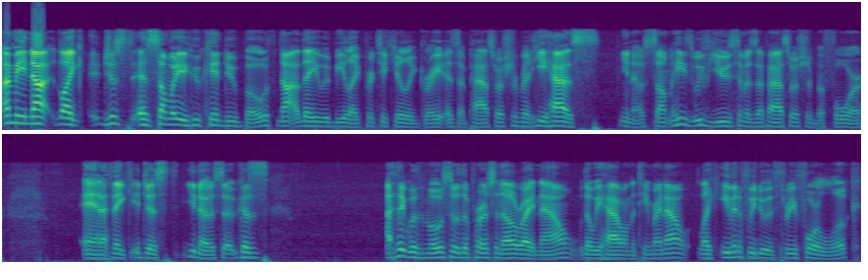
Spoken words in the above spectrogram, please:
I mean, not like just as somebody who can do both. Not that he would be like particularly great as a pass rusher, but he has, you know, some. He's we've used him as a pass rusher before, and I think it just, you know, so because I think with most of the personnel right now that we have on the team right now, like even if we do a three-four look,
